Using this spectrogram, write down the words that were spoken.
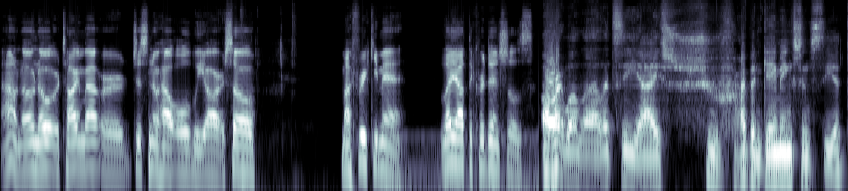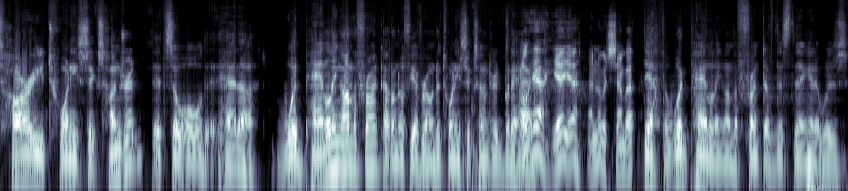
I don't know, know what we're talking about or just know how old we are. So, my freaky man, lay out the credentials. All right, well, uh, let's see. I phew, I've been gaming since the Atari 2600. It's so old. It had a wood paneling on the front. I don't know if you ever owned a 2600, but it had Oh, yeah, yeah, yeah. I know what you're talking about. yeah, the wood paneling on the front of this thing, and it was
